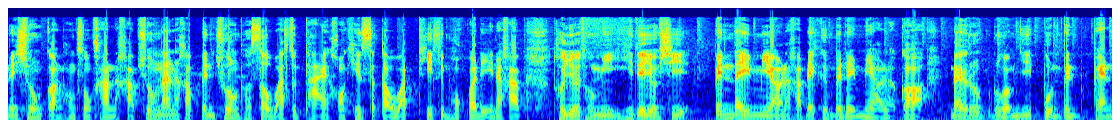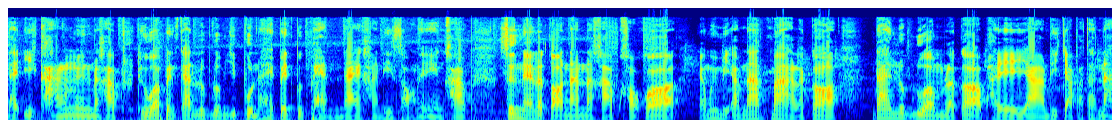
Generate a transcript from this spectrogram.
ในช่วงก่อนของสงครามนะครับ ช่วงนั้นนะครับเป็นช่วงทศวรรษสุดท้ายของคริสตศตวรรษที่ 16พอดีนะครับ โทโยโทมิฮิเดโยชิเป็นไดเมียวนะครับได้ขึ้นเป็นไดเมียว แล้วก็ได้รวบรวมญี่ปุ่นเป็นปึกแผ่นได้อีกครั้งหนึ่งนะครับถือว่าเป็นการรวบรวมญี่ปุ่นให้เป็นปึกแผ่นได้ครั้งที่สองนั่นเองครับซึ่งในตอนนั้นนะครับเขาก็ยังไม่มีอำนาจมากแล้วก็ ได้รวบรวมแล้วก็พยายามที่จะพัฒนา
